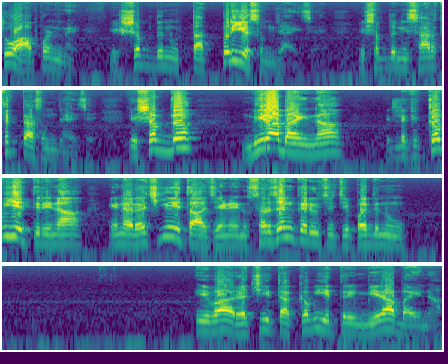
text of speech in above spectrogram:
તો આપણને એ શબ્દનું તાત્પર્ય સમજાય છે. એ શબ્દની સાર્થકતા સમજાય છે. એ શબ્દ મીરાબાઈના, એટલે કે કવિયત્રીના એના રચયિતા જેણે એનું સર્જન કર્યું છે જે પદનું, એવા રચયિતા કવિયત્રી મીરાબાઈના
